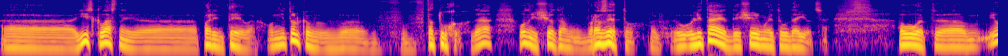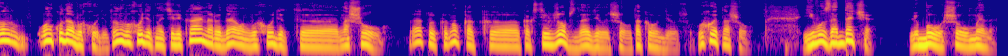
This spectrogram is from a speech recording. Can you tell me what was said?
А, есть классный а, парень Тейлор. Он не только в, в, в татухах, да, он еще там в розетту улетает, да еще ему это удается. Вот. И он, он куда выходит? Он выходит на телекамеры, да, он выходит на шоу. Да, только, ну, как, как Стив Джобс да, делает шоу, так и он делает шоу. Выходит на шоу. Его задача любого шоумена,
